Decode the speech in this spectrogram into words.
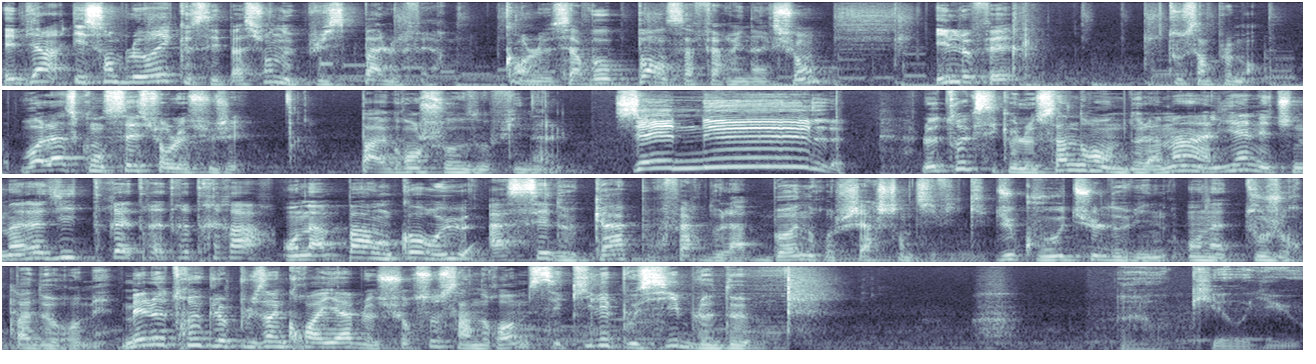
Eh bien, il semblerait que ces patients ne puissent pas le faire. Quand le cerveau pense à faire une action, il le fait, tout simplement. Voilà ce qu'on sait sur le sujet. Pas grand chose au final. C'est nul Le truc c'est que le syndrome de la main alien est une maladie très très très très rare. On n'a pas encore eu assez de cas pour faire de la bonne recherche scientifique. Du coup, tu le devines, on n'a toujours pas de remède. Mais le truc le plus incroyable sur ce syndrome, c'est qu'il est possible de... I'll kill you.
